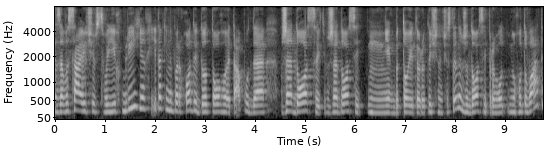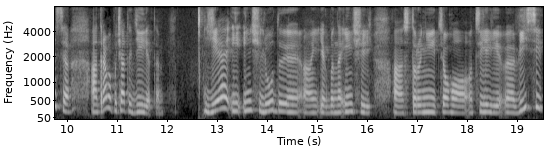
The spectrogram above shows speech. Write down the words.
зависаючи в своїх мріях, і так і не переходить до того етапу, де вже досить, вже досить якби тої теоретичної частини, вже досить приготуватися, а треба почати діяти. Є і інші люди, е, якби на іншій е, стороні цього цієї е, вісі.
